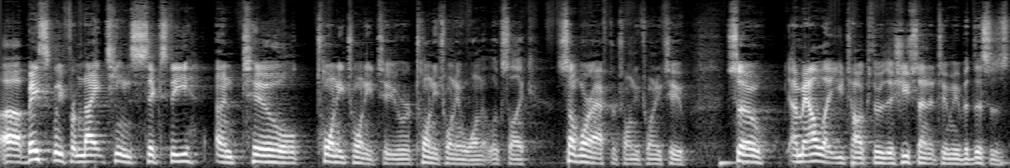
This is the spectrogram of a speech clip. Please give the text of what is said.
uh, basically from 1960 until 2022 or 2021. It looks like somewhere after 2022. So I mean, I'll let you talk through this. You sent it to me, but this is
